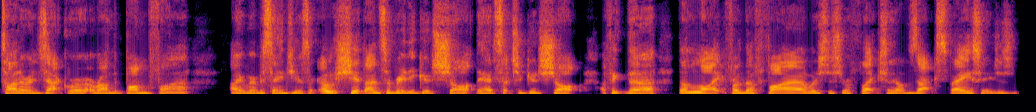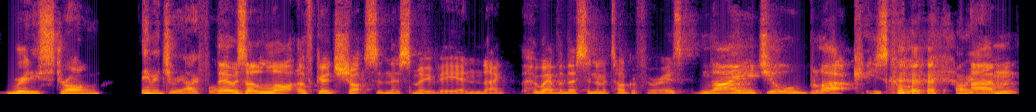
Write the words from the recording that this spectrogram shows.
Tyler and Zach were around the bonfire. I remember saying to you, "It's like, oh shit, that's a really good shot." They had such a good shot. I think the the light from the fire was just reflection of Zach's face. It was just really strong imagery. I thought. There was a lot of good shots in this movie, and like whoever the cinematographer is, Nigel Bluck, he's called. oh yeah. um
